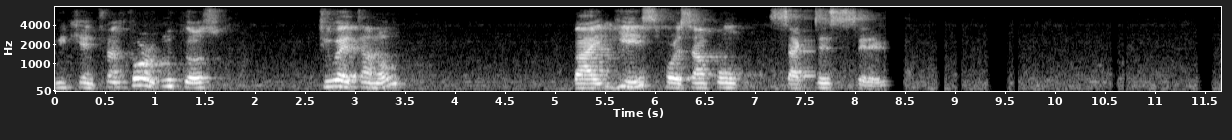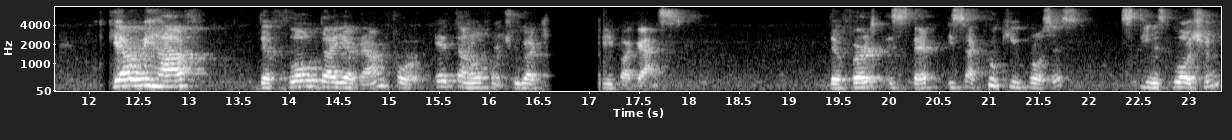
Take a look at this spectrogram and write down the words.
we can transform glucose to ethanol by yeast, for example, Saccharomyces cerevisiae. Here we have the flow diagram for ethanol from sugar cane bagasse. The first step is a cooking process, steam explosion.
